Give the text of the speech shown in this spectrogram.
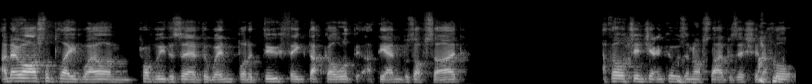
I know Arsenal played well and probably deserved the win, but I do think that goal at the, at the end was offside. I thought Zinchenko was in offside position. I thought,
